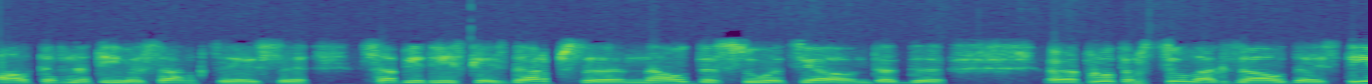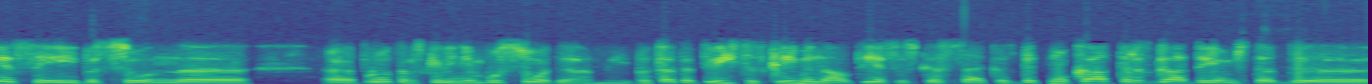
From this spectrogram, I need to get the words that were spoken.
alternatīva sankcijas, sabiedrīskais darbs, naudas sots, jā, un tad, protams, cilvēks zaudēs tiesības un protams, ka viņam būs sodāmība. Tātad visas krimināla tiesiskas sekas, bet nu katrs gadījums tad uh,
